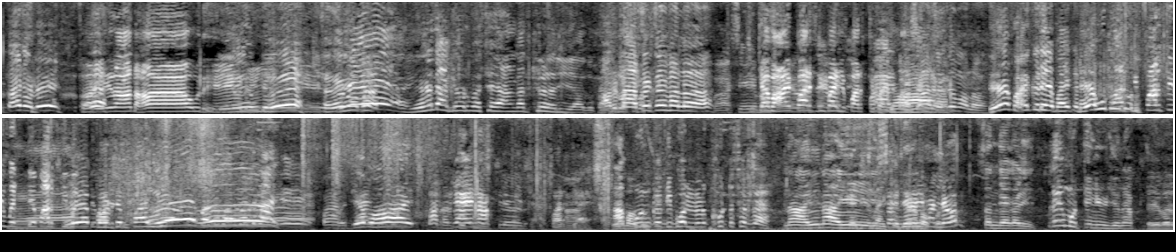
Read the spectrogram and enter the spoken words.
काय झाले राधा उधे उधे सगळे हे जागेवर बसे अंगात खेळली अरे नाचायचंय मला. त्या बाय पार्टी पाहिजे पार्टी पाहिजे. मला. हे बायकडे बायकडे हे उठ पार्टी पार्टी बड्डे पार्टी ए, पार्टी पाहिजे बर्थडे बॉय पार्टी आहे ना आपल्याकडे. पार्टी आहे. आपण कधी बोललो खोट सरदा नाही नाही. संध्याकाळी म्हणल्यावर संध्याकाळी. लय मोठी नियोजन आपलं.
